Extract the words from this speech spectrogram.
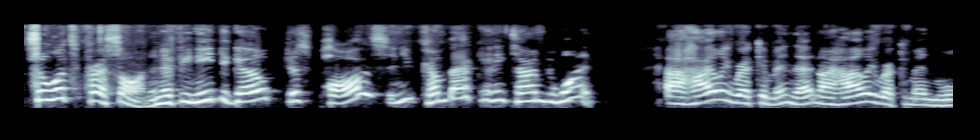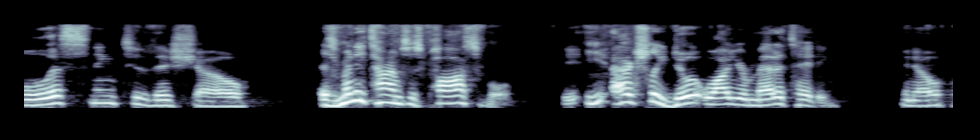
So let's press on. And if you need to go, just pause and you come back anytime you want. I highly recommend that. And I highly recommend listening to this show as many times as possible. You actually do it while you're meditating. You know,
